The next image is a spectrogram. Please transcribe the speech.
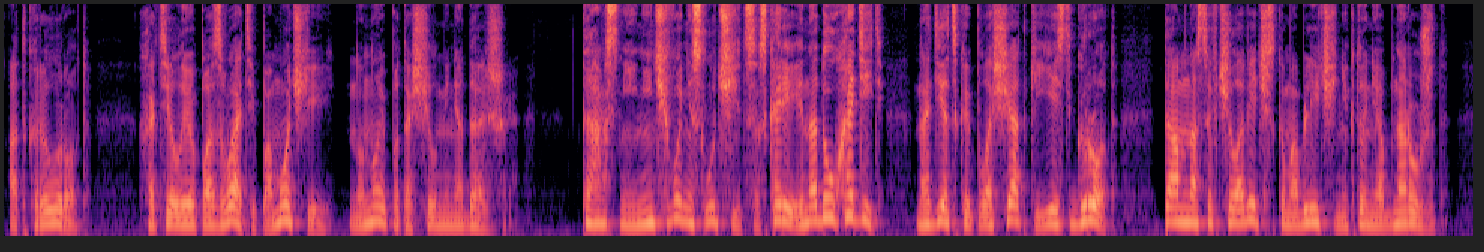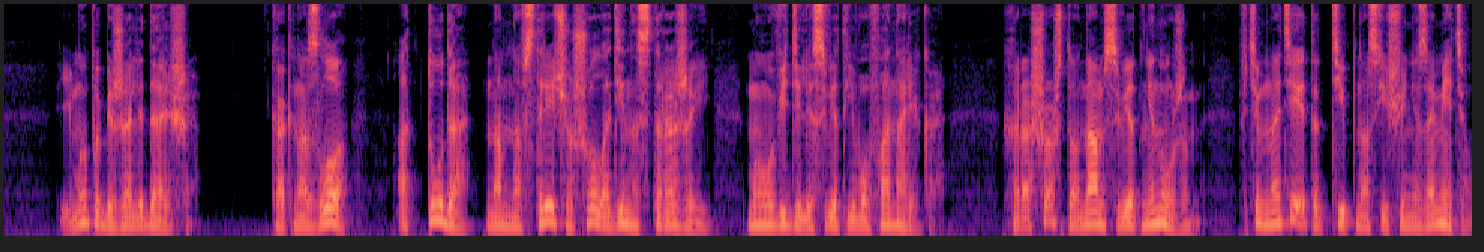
открыл рот. Хотел ее позвать и помочь ей, но Ной потащил меня дальше. «Там с ней ничего не случится. Скорее, надо уходить. На детской площадке есть грот. Там нас и в человеческом обличье никто не обнаружит». И мы побежали дальше. Как назло, оттуда нам навстречу шел один из сторожей. Мы увидели свет его фонарика. Хорошо, что нам свет не нужен. В темноте этот тип нас еще не заметил.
